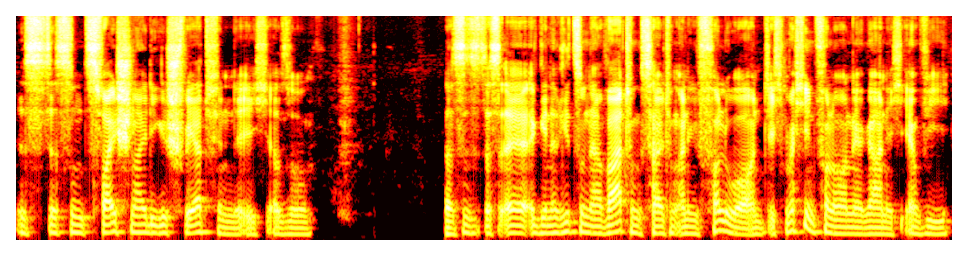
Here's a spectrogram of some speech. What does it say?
ist das so ein zweischneidiges Schwert, finde ich. Also das ist, das äh, generiert so eine Erwartungshaltung an die Follower und ich möchte den Followern ja gar nicht irgendwie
